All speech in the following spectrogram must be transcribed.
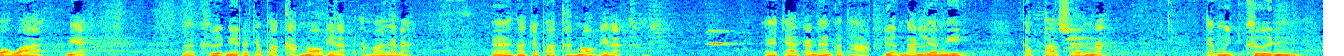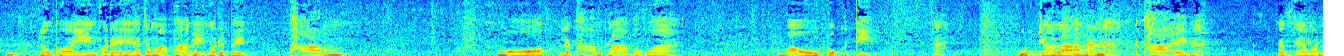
บอกว่าเนี่ย คืนนี้เราจะพักข้างนอกนี่ละทำมางั้นนะเเราจะพักข้างนอกนี่ละจากนั้นท่านก็ถามเรื่องนั้นเรื่องนี้กับพระสงฆ์นะ แต่เมื่อคืนหลวงพ่อเองก็ได้อาตมาภาพเองก็ได้ไปถาม หมอและถามพระบอกว่าเบาปกตินะอุจจาระนั่นน่ะถ่ายน่ะตั้งแต่วัน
